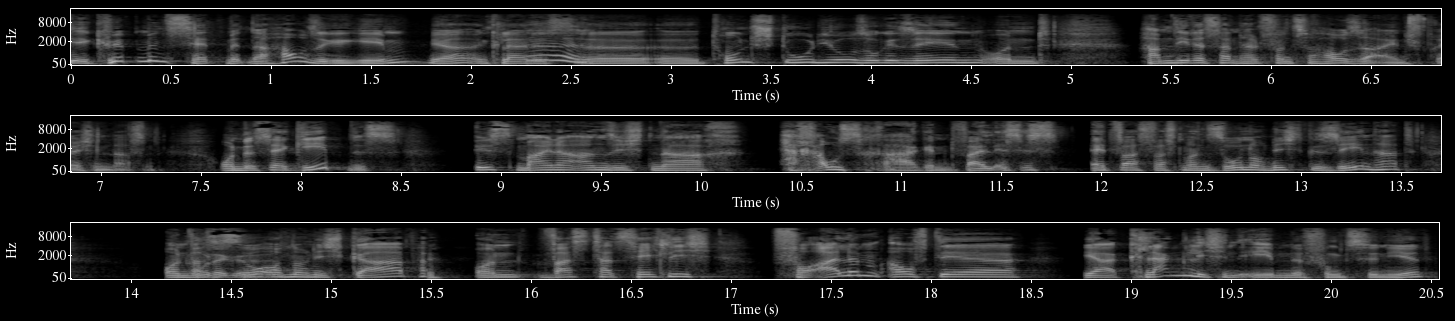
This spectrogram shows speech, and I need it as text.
Equipment-Set mit nach Hause gegeben, ja, ein kleines ja. Äh, äh, Tonstudio so gesehen und haben die das dann halt von zu Hause einsprechen lassen. Und das Ergebnis ist meiner Ansicht nach herausragend, weil es ist etwas, was man so noch nicht gesehen hat und was es so auch noch nicht gab und was tatsächlich vor allem auf der ja, klanglichen Ebene funktioniert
